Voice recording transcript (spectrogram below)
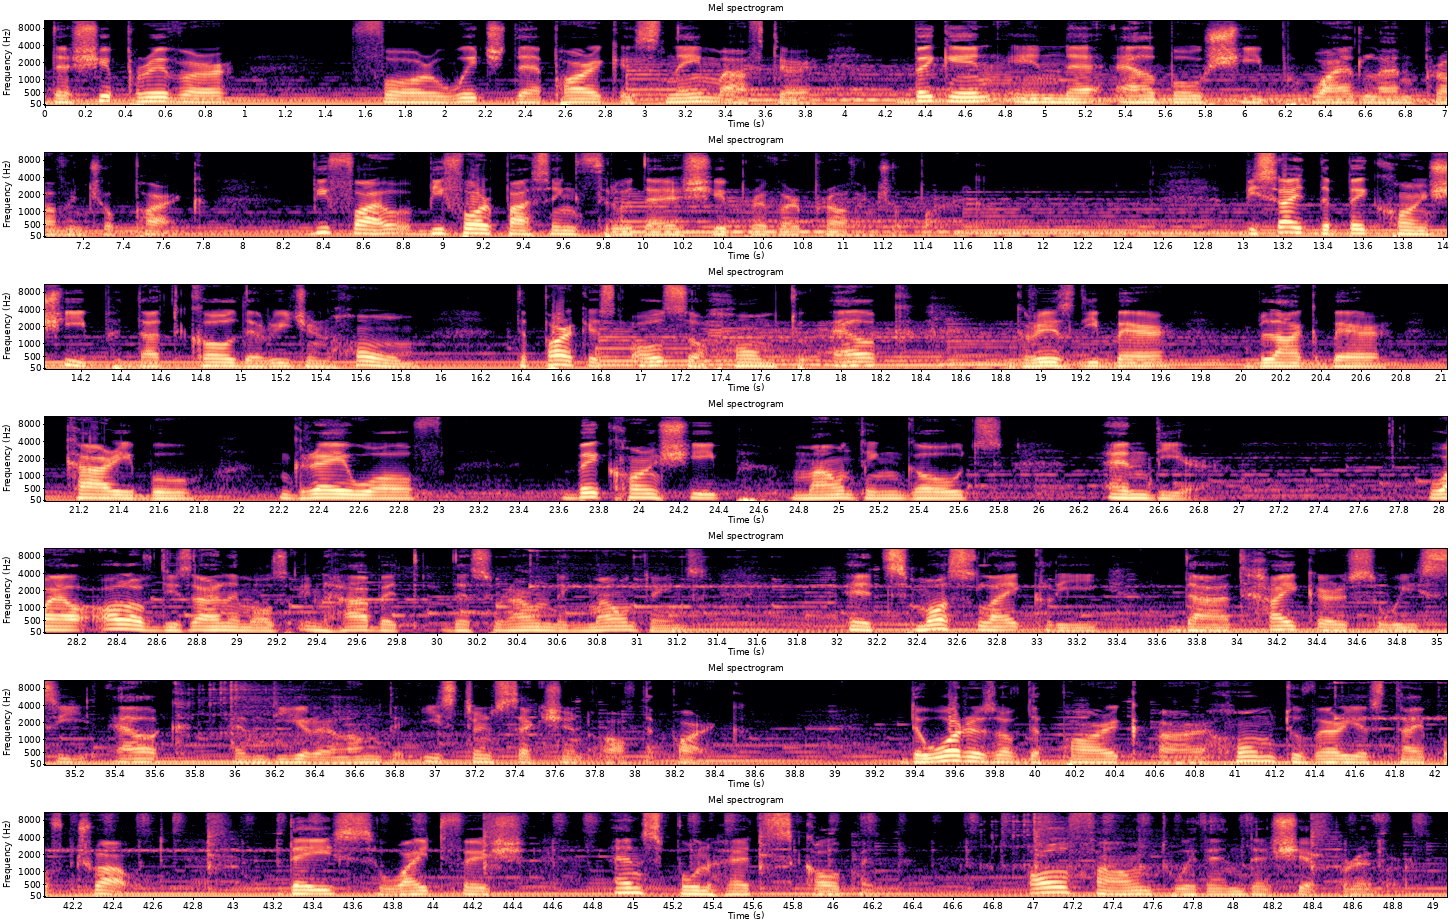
The Sheep River for which the park is named after, begin in the Elbow Sheep Wildland Provincial Park, before, before passing through the Sheep River Provincial Park. Beside the bighorn sheep that call the region home, the park is also home to elk, grizzly bear, black bear, caribou, gray wolf, bighorn sheep, mountain goats, and deer. While all of these animals inhabit the surrounding mountains, it's most likely that hikers will see elk and deer along the eastern section of the park. The waters of the park are home to various types of trout, dace, whitefish, and spoonhead sculpin, all found within the Sheep River.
